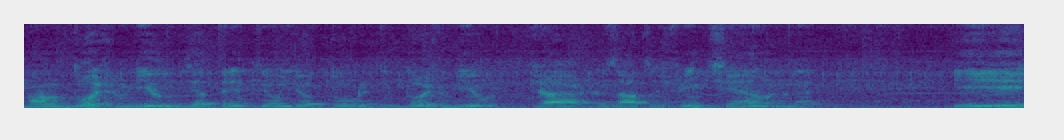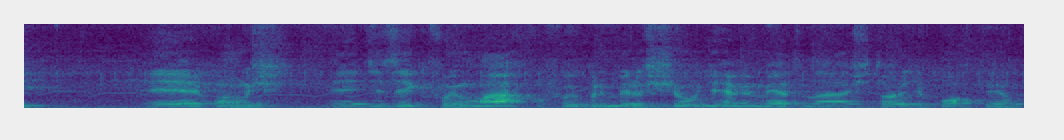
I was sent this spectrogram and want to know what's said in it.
no ano 2000, no dia 31 de outubro de 2000, já exatos 20 anos, né? E é, vamos é, dizer que foi um marco, foi o primeiro show de heavy metal na história de Portel.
